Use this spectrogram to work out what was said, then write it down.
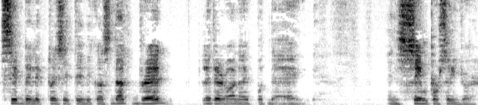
save the electricity because that bread, later on I put the egg and same procedure.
